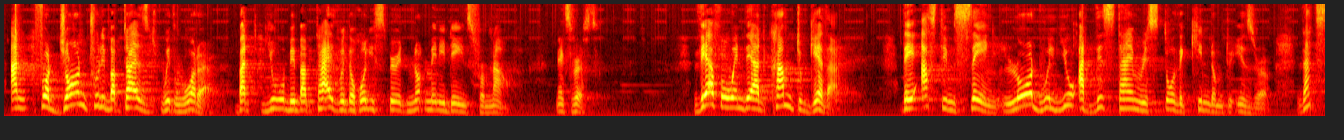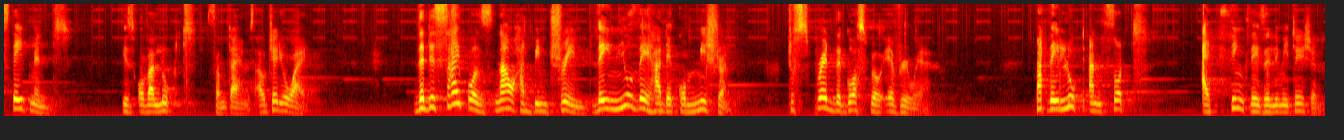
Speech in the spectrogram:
And for John truly baptized with water, but you will be baptized with the Holy Spirit not many days from now. Next verse. Therefore, when they had come together, they asked him, saying, Lord, will you at this time restore the kingdom to Israel? That statement is overlooked sometimes. I'll tell you why. The disciples now had been trained, they knew they had a commission to spread the gospel everywhere. But they looked and thought, I think there's a limitation.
